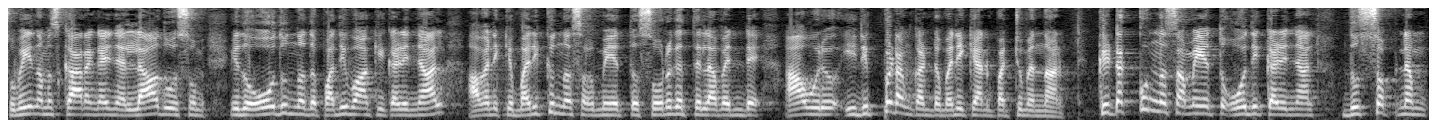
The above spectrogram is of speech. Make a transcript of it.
സുബൈ നമസ്കാരം കഴിഞ്ഞ എല്ലാ ദിവസവും ഇത് ഓതുന്നത് പതിവാക്കി കഴിഞ്ഞാൽ അവനിക്ക് മരിക്കുന്ന സമയത്ത് സ്വർഗത്തിൽ അവന്റെ ആ ഒരു ഇരിപ്പിടം കണ്ട് മരിക്കാൻ പറ്റുമെന്നാണ്. കിടക്കുന്ന സമയത്ത് ഓതിക്കഴിഞ്ഞാൽ ദുസ്വപ്നം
